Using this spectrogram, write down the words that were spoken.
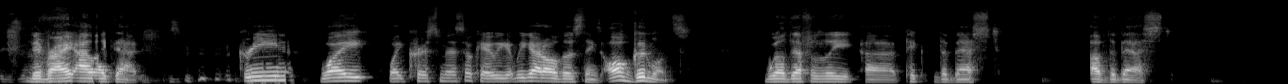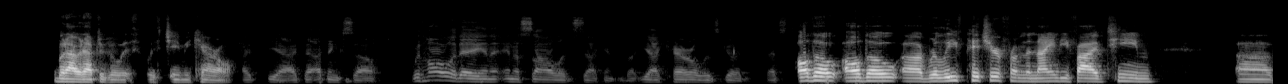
Exactly. Right? I like that. Green, white, white Christmas. Okay, we got, we got all those things. All good ones. We'll definitely uh, pick the best of the best but I would have to go with with Jamie Carroll. I, yeah, I, th- I, think so. With Holiday in a, in a solid second, but yeah, Carroll is good. That's although although uh, relief pitcher from the '95 team, uh,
